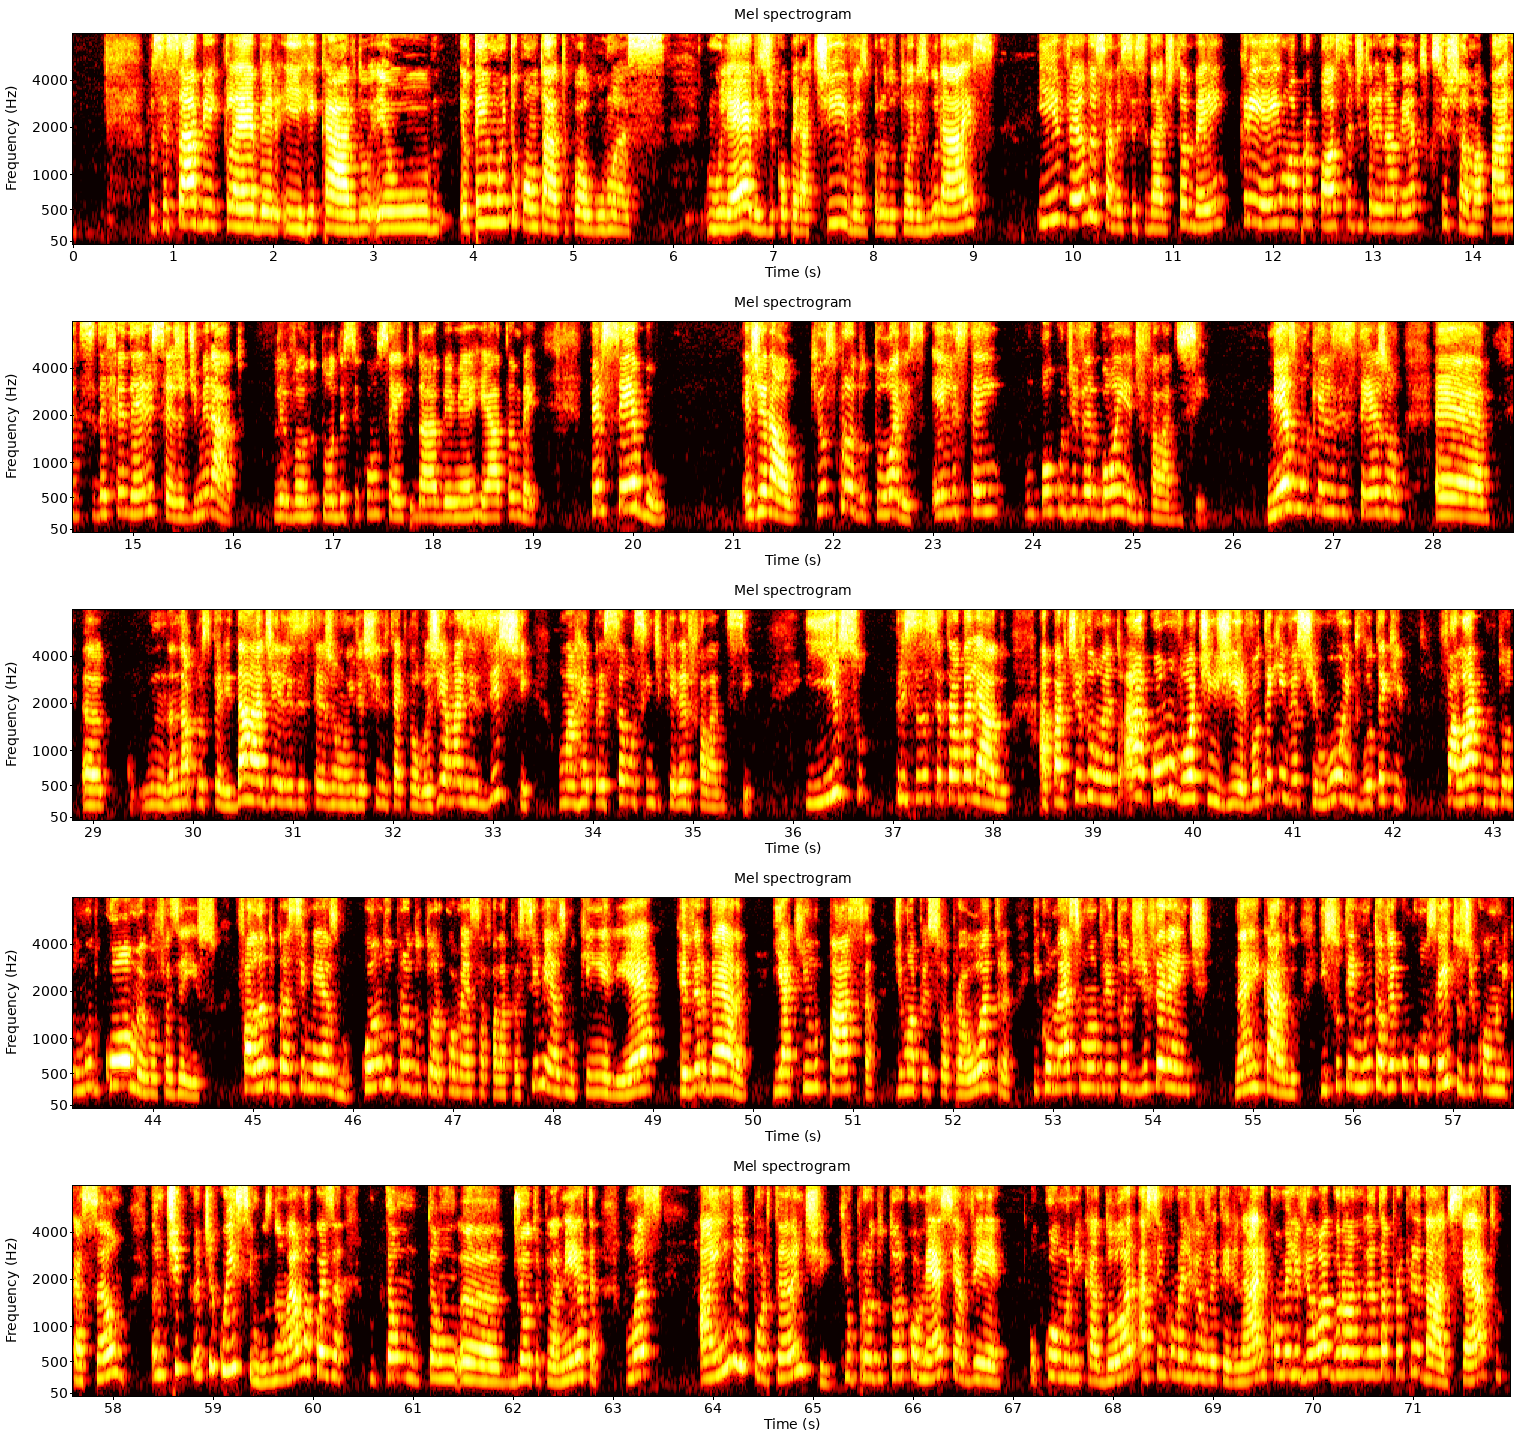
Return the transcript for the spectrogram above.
Você sabe, Kleber e Ricardo, eu, eu tenho muito contato com algumas mulheres de cooperativas, produtores rurais, e vendo essa necessidade também, criei uma proposta de treinamento que se chama Pare de se defender e seja admirado, levando todo esse conceito da BMRA também. Percebo, é geral, que os produtores, eles têm um pouco de vergonha de falar de si. Mesmo que eles estejam é, é, na prosperidade, eles estejam investindo em tecnologia, mas existe uma repressão assim de querer falar de si. E isso precisa ser trabalhado a partir do momento, ah, como vou atingir? Vou ter que investir muito, vou ter que falar com todo mundo, como eu vou fazer isso? Falando para si mesmo. Quando o produtor começa a falar para si mesmo quem ele é, reverbera e aquilo passa de uma pessoa para outra e começa uma amplitude diferente. Né, Ricardo? Isso tem muito a ver com conceitos de comunicação anti, antiquíssimos, não é uma coisa tão, tão uh, de outro planeta, mas ainda é importante que o produtor comece a ver o comunicador, assim como ele vê o veterinário e como ele vê o agrônomo dentro da propriedade, certo?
